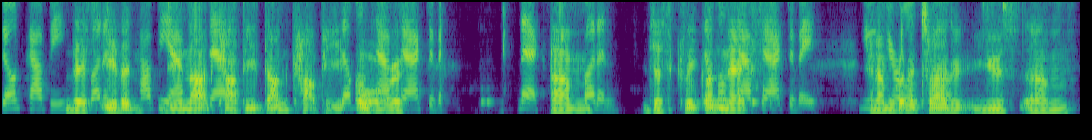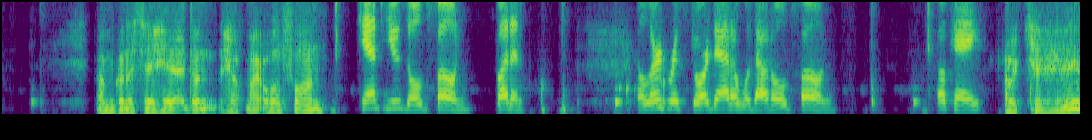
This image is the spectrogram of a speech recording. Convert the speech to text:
Don't copy. there's button. either copy do not copy, don't copy, Double or. Next. um, button. just click Double on next. And I'm going to try phone. to use, um, I'm going to say, hey, I don't have my old phone. Can't use old phone. Button. Alert restore data without old phone. Okay, Okay.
